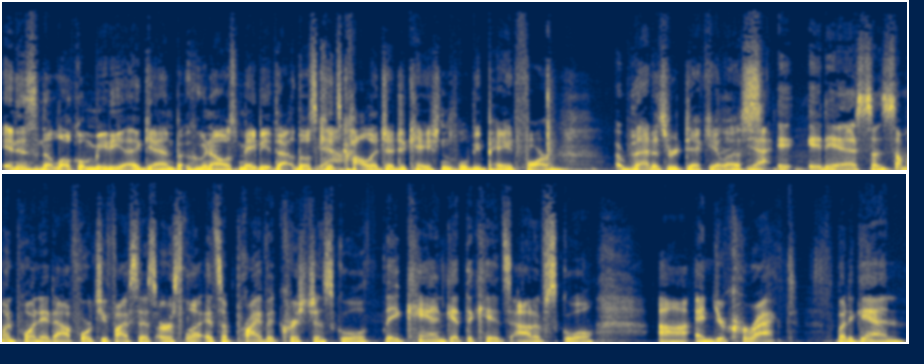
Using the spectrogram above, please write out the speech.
It is in the local media again, but who knows? Maybe that those kids' college educations will be paid for. That is ridiculous. Yeah, it, it is. So someone pointed out, 425 says, Ursula, it's a private Christian school. They can get the kids out of school. Uh, and you're correct. But again,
